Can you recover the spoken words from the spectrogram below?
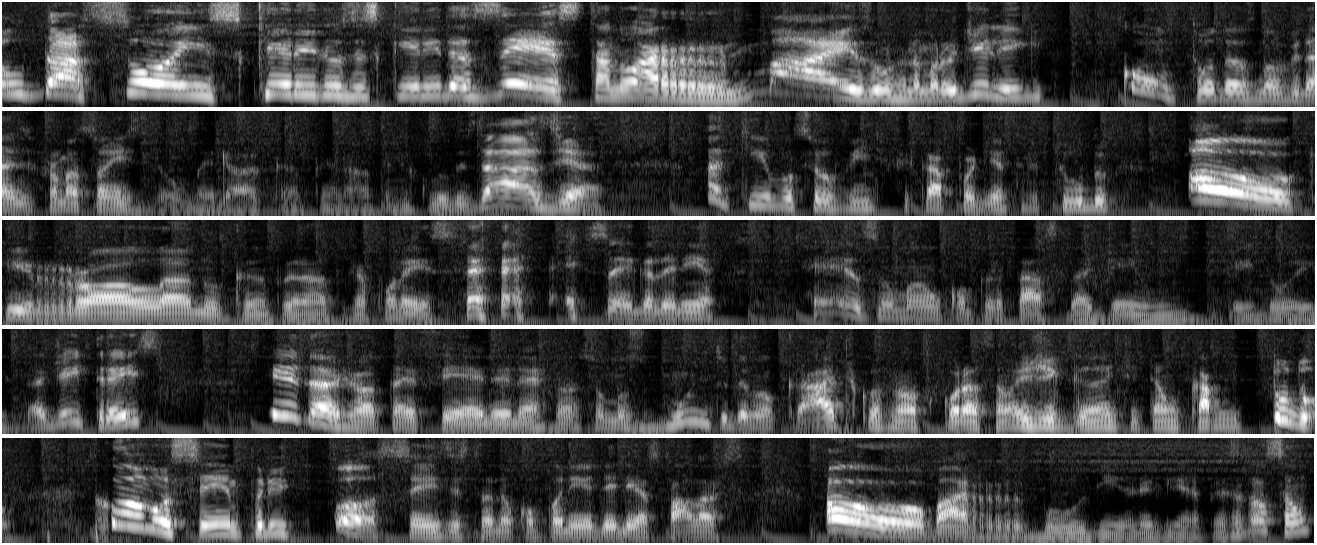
Saudações, queridos e queridas! Está no ar mais um número de League com todas as novidades e informações do melhor campeonato de clubes da Ásia. Aqui você ouvinte ficar por dentro de tudo o que rola no campeonato japonês. é isso aí, galerinha. Resumão completaço da J1, J2, da J3 e da JFL, né? Nós somos muito democráticos, nosso coração é gigante, então cabe tudo. Como sempre, vocês estão na companhia de Elias Falas, o Barbudinho Alegria apresentação,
